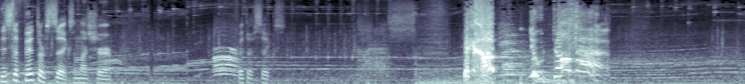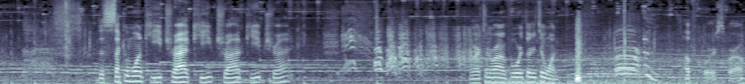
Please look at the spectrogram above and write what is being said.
This is the fifth or sixth. I'm not sure. Fifth or sixth. Pick it up! You dumbass! The second one, keep track, keep track, keep track. I'm gonna turn around in four, three, two, one. Of course, bro.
